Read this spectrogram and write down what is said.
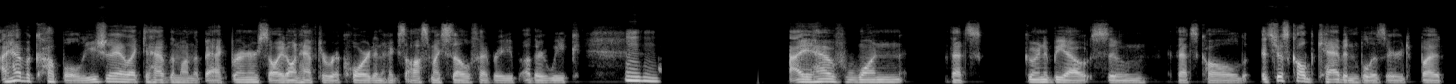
I have a couple. Usually, I like to have them on the back burner so I don't have to record and exhaust myself every other week. Mm-hmm. I have one that's going to be out soon. That's called. It's just called Cabin Blizzard, but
